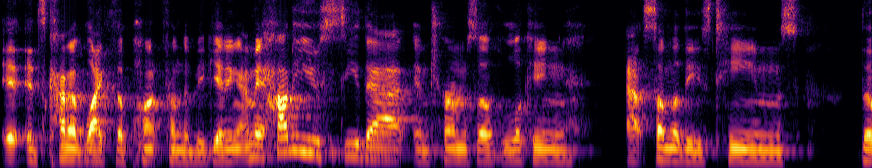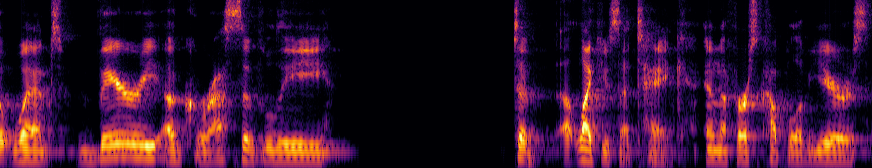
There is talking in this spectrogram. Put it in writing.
it, it's kind of like the punt from the beginning? I mean, how do you see that in terms of looking at some of these teams? That went very aggressively to, uh, like you said, tank in the first couple of years.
